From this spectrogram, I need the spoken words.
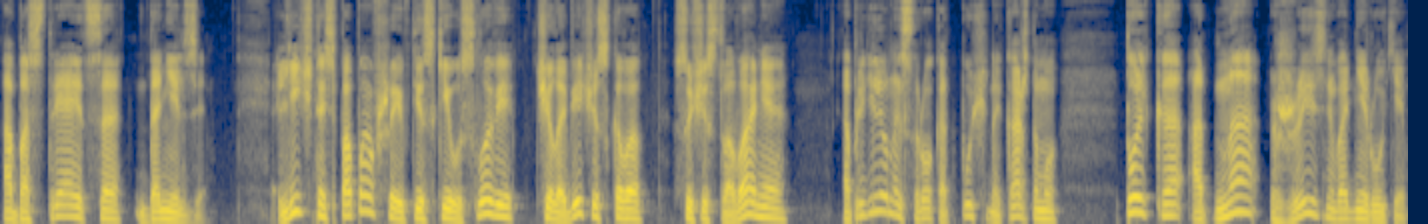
обостряется до нельзя. Личность, попавшая в тиски условий человеческого существования, определенный срок, отпущенный каждому, только одна жизнь в одни руки,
